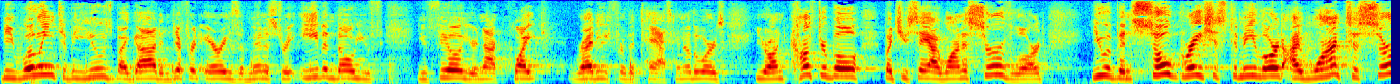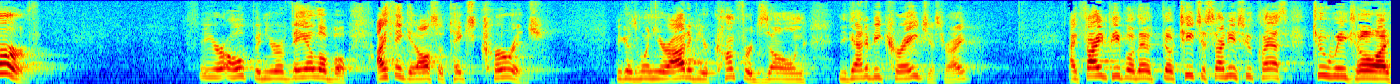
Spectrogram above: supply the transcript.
be willing to be used by God in different areas of ministry, even though you, you feel you're not quite ready for the task. In other words, you're uncomfortable, but you say, I want to serve, Lord. You have been so gracious to me, Lord. I want to serve. So you're open, you're available. I think it also takes courage because when you're out of your comfort zone, you got to be courageous, right? I find people that they'll teach a Sunday school class two weeks. Oh, I,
